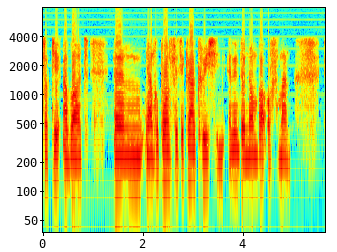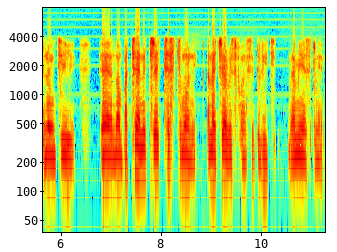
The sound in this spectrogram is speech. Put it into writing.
talking about um physical creation and the number of man. Then the, uh, number 10, it's testimony and it's responsibility. Let me explain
